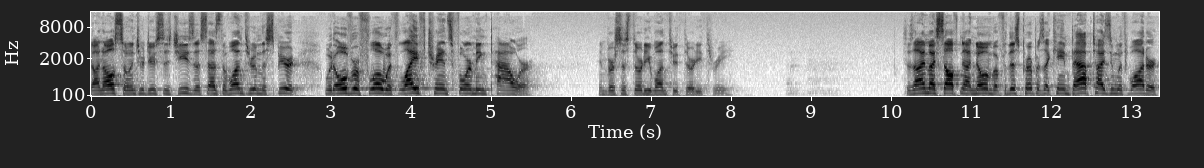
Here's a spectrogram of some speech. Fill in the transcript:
John also introduces Jesus as the one through whom the Spirit would overflow with life transforming power in verses 31 through 33. It says, I myself not know him, but for this purpose I came baptizing with water,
